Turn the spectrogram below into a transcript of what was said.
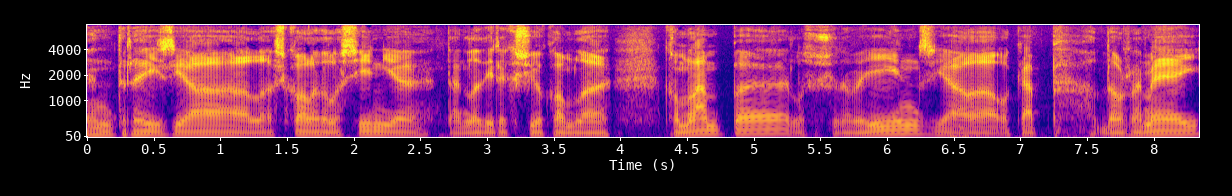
Entre ells hi ha l'Escola de la Sínia, tant la direcció com la com l'AMPA, l'associació de veïns, hi ha el CAP del Remei,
